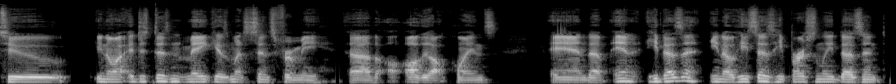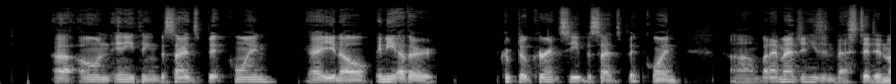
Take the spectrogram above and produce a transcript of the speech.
to, you know, it just doesn't make as much sense for me. Uh, the, all the altcoins and uh, and he doesn't you know he says he personally doesn't uh, own anything besides bitcoin uh, you know any other cryptocurrency besides bitcoin um, but i imagine he's invested in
